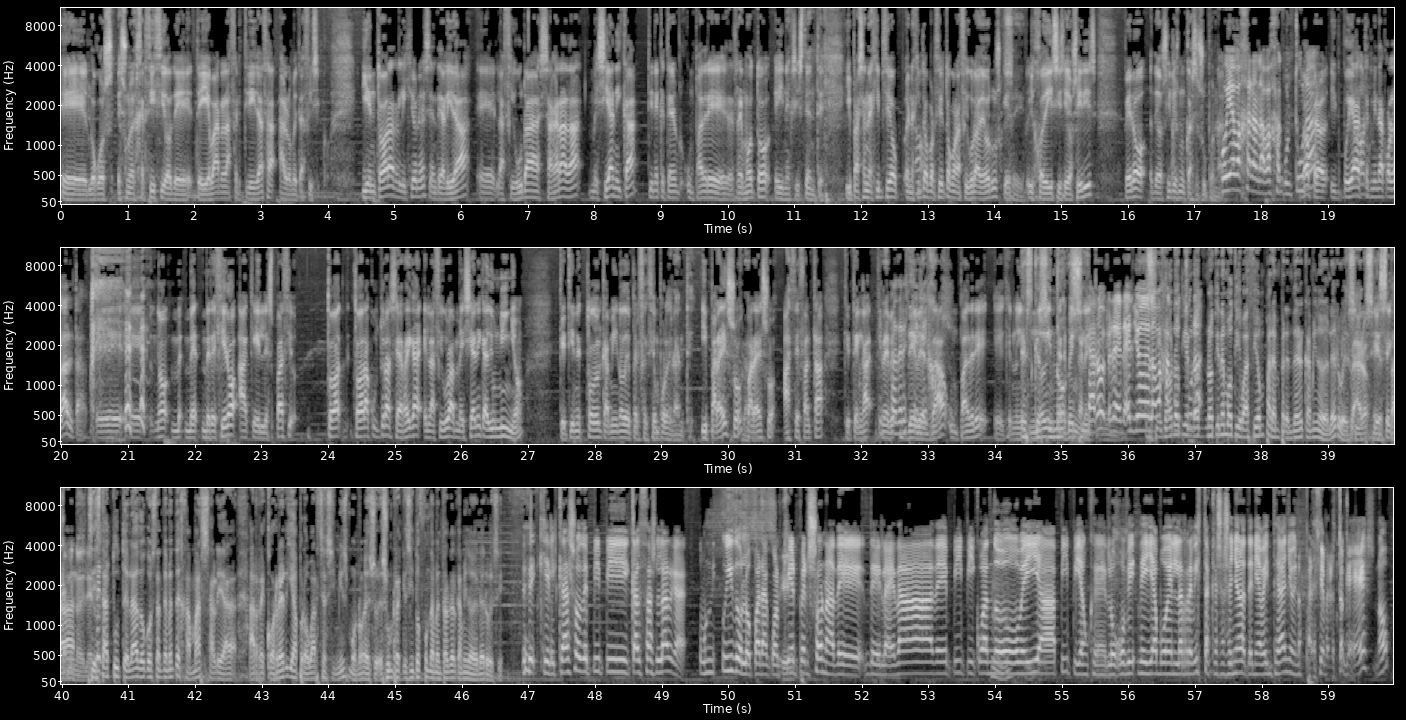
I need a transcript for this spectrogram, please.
Eh, luego es, es un ejercicio de, de llevar la fertilidad a, a lo metafísico. Y en todas las religiones, en realidad, eh, la figura sagrada, mesiánica, tiene que tener un padre remoto e inexistente. Y pasa en Egipcio, en Egipto, por cierto, con la figura de Horus, que Sí. es hijo de Isis y Osiris, pero de Osiris nunca se supo nada. Voy a bajar a la baja cultura. No, pero y voy a Ahora. terminar con la alta. Eh, eh, no, me, me- me refiero a que el espacio, toda, toda la cultura se arraiga en la figura mesiánica de un niño que tiene todo el camino de perfección por delante. Y para eso, Claro. para eso hace falta que tenga de verdad lejos. un padre eh, que no, Es que no si no- intervenga si- en el Claro, camino. el, el yo de la Si baja no, no tiene, cultura. no- no tiene motivación para emprender el camino del héroe. Si- Claro, si, ese está, camino del si héroe. está tutelado constantemente, jamás sale a, a recorrer y a probarse a sí mismo. ¿no? Eso es un requisito fundamental del camino del héroe, sí. Es decir, que el caso de Pipi Calzas Largas, un ídolo para cualquier Sí. persona de, de la edad de Pipi cuando veía a Pipi, aunque luego ve- veíamos en las revistas que esa señora tenía 20 años y nos parecía, pero ¿esto qué es? ¿No?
